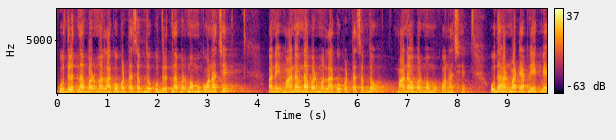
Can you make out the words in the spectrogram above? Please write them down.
કુદરતના બળમાં લાગુ પડતા શબ્દો કુદરતના બળમાં મૂકવાના છે અને માનવના બળમાં લાગુ પડતા શબ્દો માનવ બળમાં મૂકવાના છે. ઉદાહરણ માટે આપણે એક બે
